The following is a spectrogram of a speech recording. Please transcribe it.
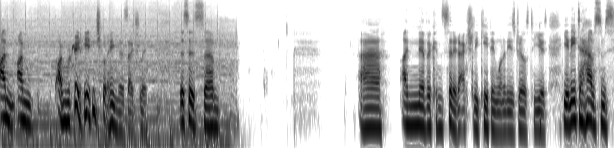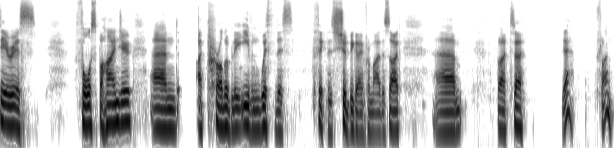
I'm I'm I'm really enjoying this actually. This is um, uh, I never considered actually keeping one of these drills to use. You need to have some serious force behind you, and I probably even with this thickness should be going from either side. Um, but uh, yeah, fun.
